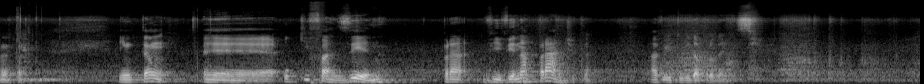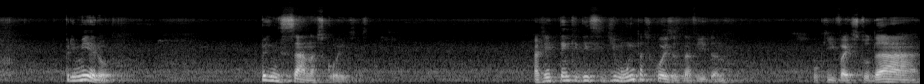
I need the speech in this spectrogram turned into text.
Então, é, o que fazer né, para viver na prática a virtude da prudência? Primeiro, pensar nas coisas. A gente tem que decidir muitas coisas na vida. Né? O que vai estudar,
